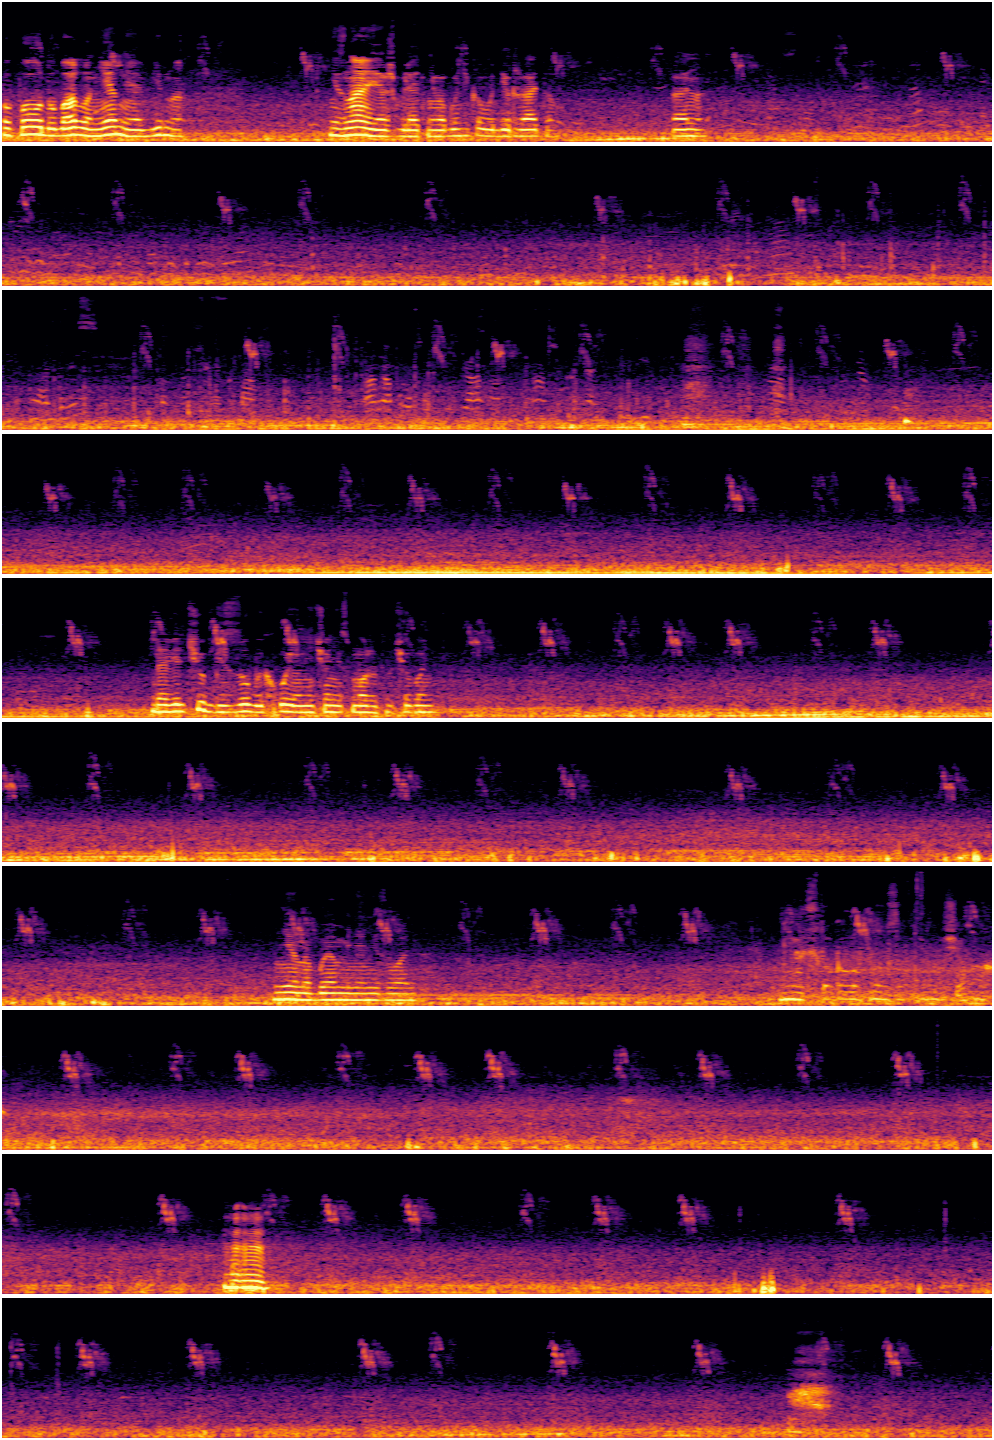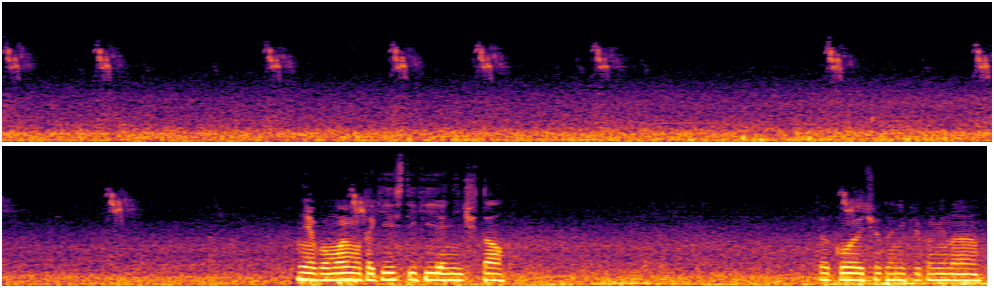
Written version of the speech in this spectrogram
По поводу бабла нет, не обидно. Не знаю, я ж, блядь, не могу никого держать там. Правильно? Да Вельчук беззубый хуй, он ничего не сможет в чугуне. Не, на БМ меня не звали. Нет, столько вопросов, ну еще нахуй. Не, по-моему, такие стихи я не читал. Такое что-то не припоминаю.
